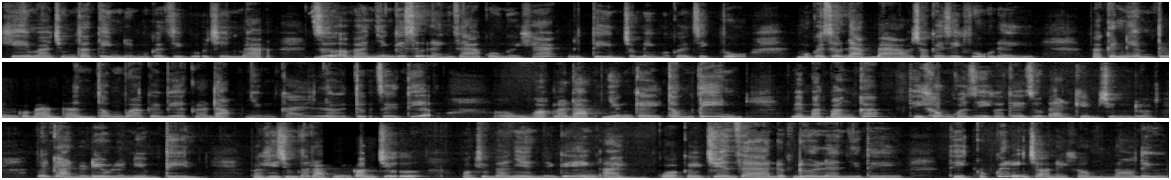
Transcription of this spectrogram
khi mà chúng ta tìm đến một cái dịch vụ trên mạng, dựa vào những cái sự đánh giá của người khác để tìm cho mình một cái dịch vụ, một cái sự đảm bảo cho cái dịch vụ đấy. Và cái niềm tin của bản thân thông qua cái việc là đọc những cái lời tự giới thiệu ờ, hoặc là đọc những cái thông tin về mặt bằng cấp thì không có gì có thể giúp bạn kiểm chứng được. Tất cả nó đều là niềm tin. Và khi chúng ta đọc những con chữ, hoặc chúng ta nhìn những cái hình ảnh của cái chuyên gia được đưa lên như thế, thì có quyết định chọn hay không, nó đều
